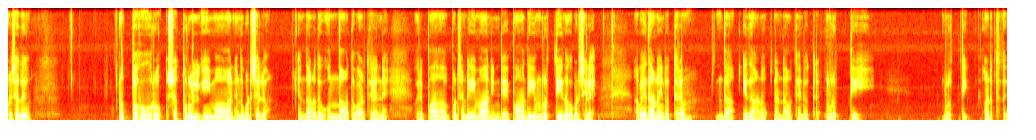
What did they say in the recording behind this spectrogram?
പഠിച്ചത് തൊഹൂറു ശത്രുൽ ഈമാൻ എന്ന് പഠിച്ചല്ലോ. എന്താണത്? ഒന്നാമത്തെ പാഠത്തിൽ തന്നെ ഒരു പാ പഠിച്ചിട്ടുണ്ട്. ഈമാനിന്റെ പാതിയും വൃത്തി എന്നൊക്കെ പഠിച്ചില്ലേ? അപ്പോൾ ഏതാണ് അതിന്റെ ഉത്തരം? എന്താ? ഇതാണ് രണ്ടാമത്തെ ഉത്തരം. വൃത്തി. വൃത്തി. അടുത്തത്.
